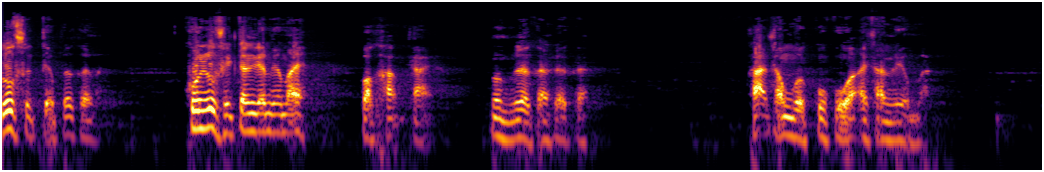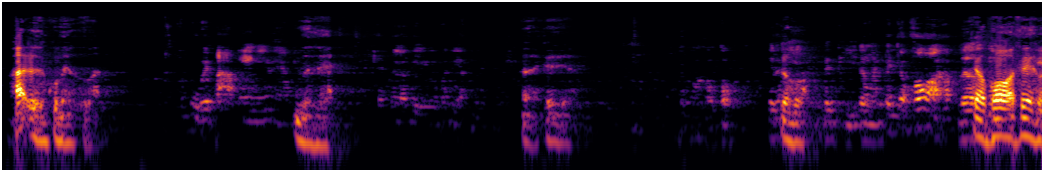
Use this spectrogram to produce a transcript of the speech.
รู้สึกเจ็บเหลือเกินคุณรู้สึกจังเรียนใช่ไหมบอกครับใช่มึงเลิกกันเลิกกันพระสองบทกูกลัวไอ้ท่านไม่ยอมมาพระอื่นกูไม่กลัวหลวงปู่ไปปราบเองนี่นะครับมึงเลยเก็บไว้ระเบียงคนเดียวเออเดี๋ยวเขาตกเป็นเจ้าพ่อเป็นผีตรงนั้นเป็นเจ้าพ่อครับเจ้าพ่อสิผี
